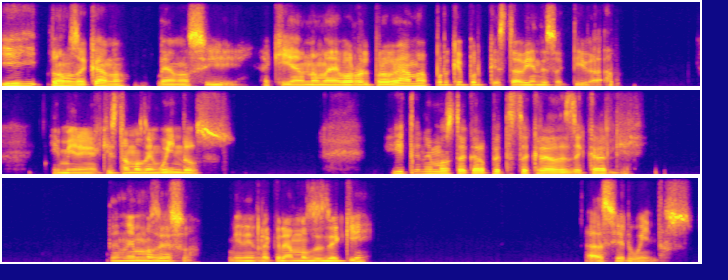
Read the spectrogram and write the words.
Y vamos acá, ¿no? Veamos si aquí ya no me borró el programa. ¿Por qué? Porque está bien desactivado. Y miren, aquí estamos en Windows. Y tenemos esta carpeta, está creada desde Cali. Tenemos eso. Miren, la creamos desde aquí hacia el Windows.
